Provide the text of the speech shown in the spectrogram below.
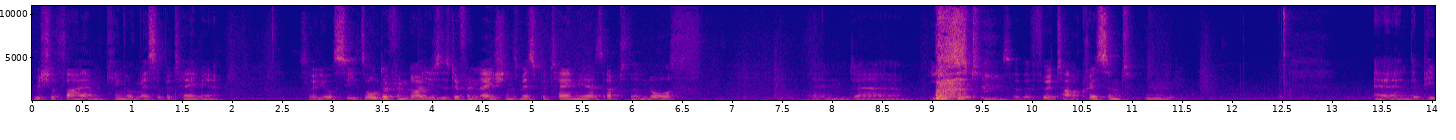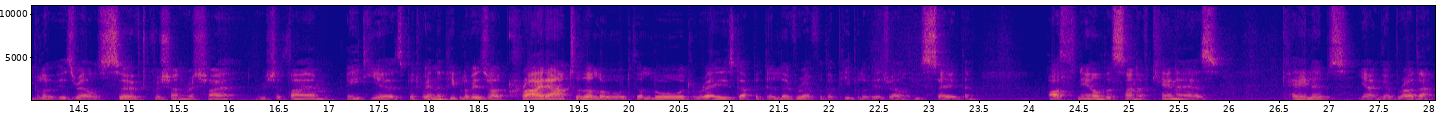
Rishathaim, king of Mesopotamia. So you'll see it's all different. God uses different nations. Mesopotamia is up to the north and uh, east, so the Fertile Crescent. Mm. And the people of Israel served Cushan Rishathaim eight years. But when the people of Israel cried out to the Lord, the Lord raised up a deliverer for the people of Israel who saved them. Othniel, the son of Kenaz, Caleb's younger brother.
